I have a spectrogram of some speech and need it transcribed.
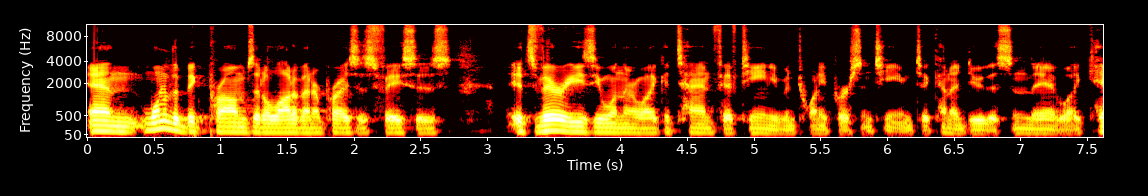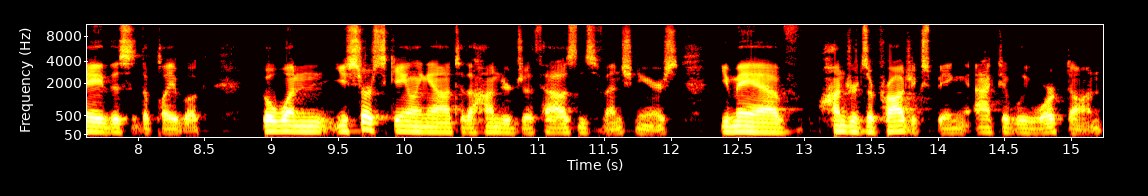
And one of the big problems that a lot of enterprises face is it's very easy when they're like a 10 15 even 20 person team to kind of do this and they're like hey this is the playbook but when you start scaling out to the hundreds or thousands of engineers, you may have hundreds of projects being actively worked on.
